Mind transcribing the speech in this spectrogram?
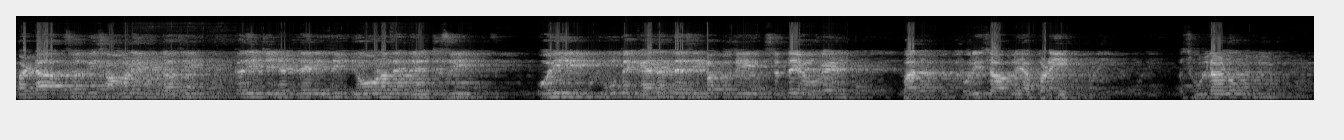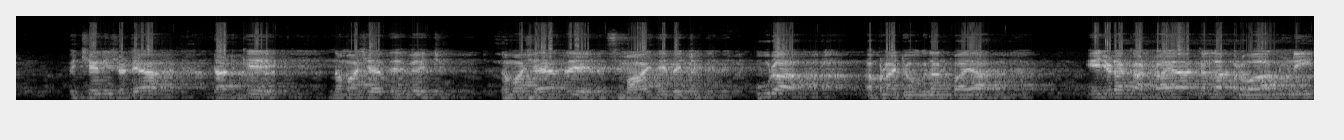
ਵੱਡਾ ਅਫਸਰ ਵੀ ਸਾਹਮਣੇ ਹੁੰਦਾ ਸੀ, ਕਦੀ ਝਿਜਕਦੇ ਨਹੀਂ ਸੀ, ਜੋ ਉਹਨਾਂ ਦੇ ਦਿਲ 'ਚ ਸੀ, ਉਹੀ ਮੂੰਹ ਤੇ ਕਹਿ ਦਿੰਦੇ ਸੀ ਪਰ ਤੁਸੀਂ ਸਿੱਧੇ ਹੋ ਗਏ। ਪਰ ਪੂਰੀ ਸਾਹਿਬ ਨੇ ਆਪਣੀ ਅਸੂਲਾਂ ਨੂੰ ਪਿੱਛੇ ਨਹੀਂ ਛੱਡਿਆ, ਡਟ ਕੇ ਨਵਾਂ ਸ਼ਹਿਰ ਦੇ ਵਿੱਚ, ਨਵਾਂ ਸ਼ਹਿਰ ਦੇ ਸਮਾਜ ਦੇ ਵਿੱਚ ਪੂਰਾ ਆਪਣਾ ਯੋਗਦਾਨ ਪਾਇਆ। ਇਹ ਜਿਹੜਾ ਘਾਟਾ ਆ ਇਕੱਲਾ ਪਰਿਵਾਰ ਨੂੰ ਨਹੀਂ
